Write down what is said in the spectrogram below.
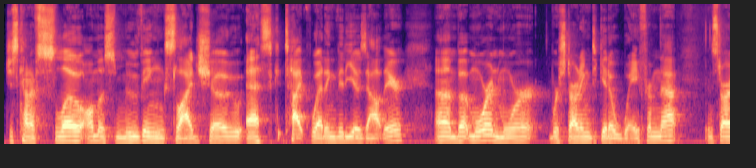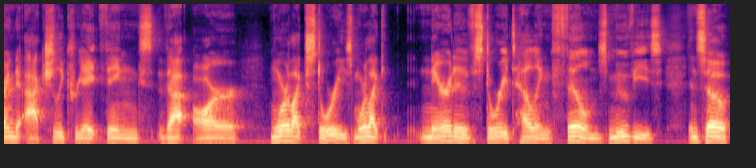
just kind of slow, almost moving slideshow esque type wedding videos out there. Um, but more and more, we're starting to get away from that and starting to actually create things that are more like stories, more like narrative storytelling, films, movies. And so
